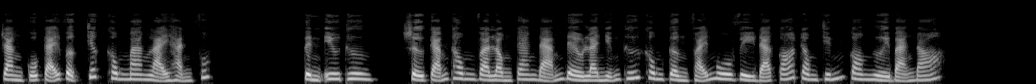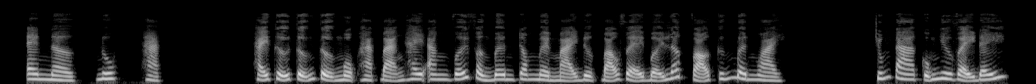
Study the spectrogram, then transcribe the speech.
rằng của cải vật chất không mang lại hạnh phúc. Tình yêu thương, sự cảm thông và lòng can đảm đều là những thứ không cần phải mua vì đã có trong chính con người bạn đó. N. Nút, hạt. Hãy thử tưởng tượng một hạt bạn hay ăn với phần bên trong mềm mại được bảo vệ bởi lớp vỏ cứng bên ngoài. Chúng ta cũng như vậy đấy,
